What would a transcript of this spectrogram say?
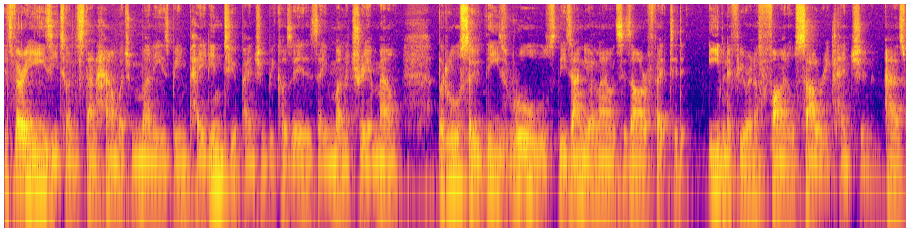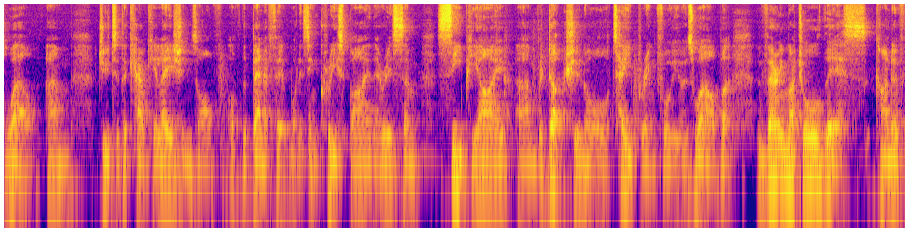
It's very easy to understand how much money is being paid into your pension because it is a monetary amount, but also these rules, these annual allowances are affected even if you're in a final salary pension as well. Um, due to the calculations of, of the benefit, what it's increased by. There is some CPI um, reduction or, or tapering for you as well. But very much all this kind of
